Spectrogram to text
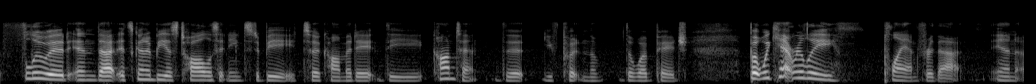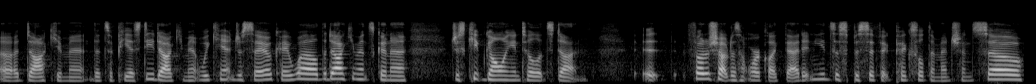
fluid in that it's going to be as tall as it needs to be to accommodate the content that you've put in the, the web page. But we can't really plan for that in a document that's a PSD document. We can't just say, okay, well, the document's going to just keep going until it's done it, Photoshop doesn't work like that. It needs a specific pixel dimension. So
